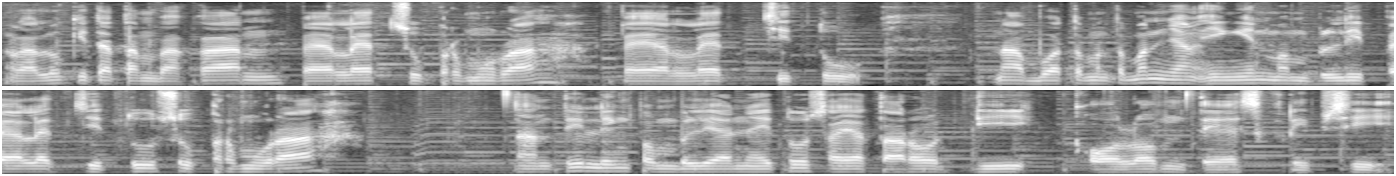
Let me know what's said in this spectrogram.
Lalu kita tambahkan pelet super murah pelet jitu. Nah buat teman-teman yang ingin membeli pelet jitu super murah nanti link pembeliannya itu saya taruh di kolom deskripsi.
